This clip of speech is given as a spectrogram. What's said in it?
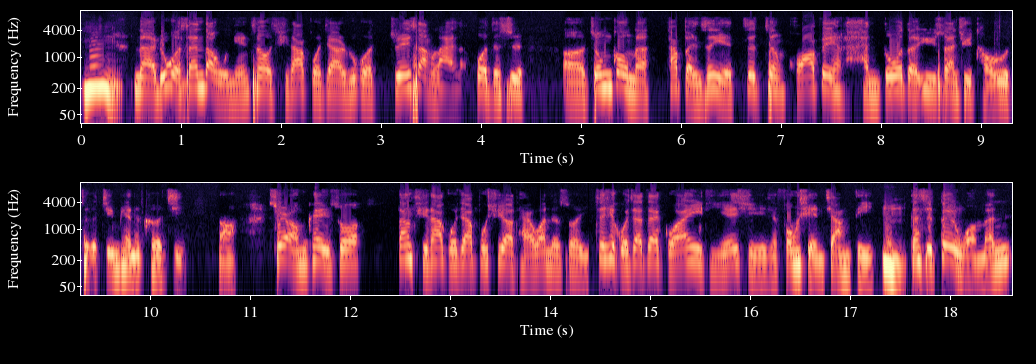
嗯，那如果三到五年之后，其他国家如果追上来了，或者是呃，中共呢，它本身也正正花费很多的预算去投入这个晶片的科技啊。虽然我们可以说，当其他国家不需要台湾的时候，这些国家在国安议题也许风险降低。嗯，但是对我们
